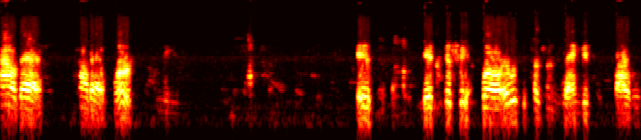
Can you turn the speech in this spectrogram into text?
how that, how that works. I mean, it, it's just, well, it was because he was angry with Silas,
